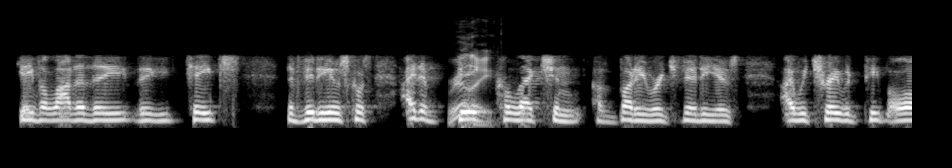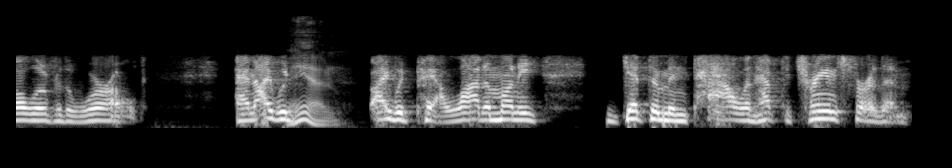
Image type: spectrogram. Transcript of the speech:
gave a lot of the the tapes, the videos. Because I had a Really? big collection of Buddy Rich videos. I would trade with people all over the world, and I would Man. I would pay a lot of money, get them in PAL, and have to transfer them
